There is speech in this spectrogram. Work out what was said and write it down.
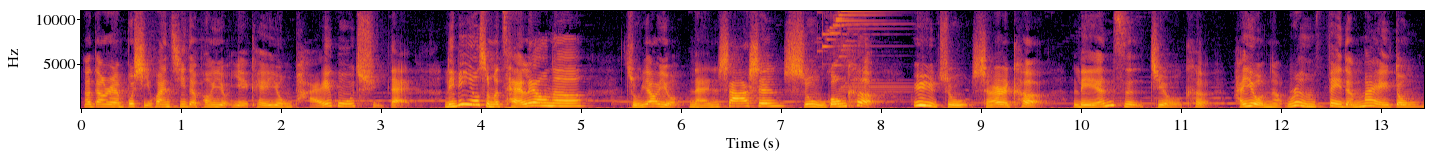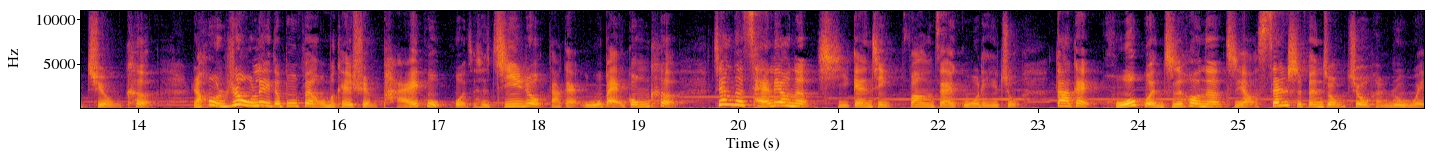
那当然不喜欢鸡的朋友也可以用排骨取代。里面有什么材料呢？主要有南沙参十五公克、玉竹十二克、莲子九克，还有呢润肺的麦冬九克。然后肉类的部分，我们可以选排骨或者是鸡肉，大概五百公克。这样的材料呢，洗干净放在锅里煮，大概火滚之后呢，只要三十分钟就很入味，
